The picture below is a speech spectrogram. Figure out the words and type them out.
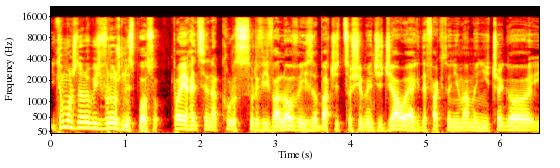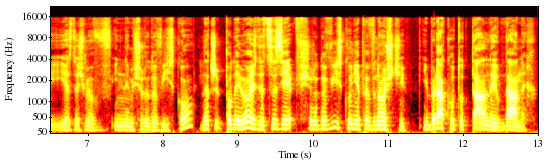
i to można robić w różny sposób. Pojechać sobie na kurs survivalowy i zobaczyć, co się będzie działo, jak de facto nie mamy niczego i jesteśmy w innym środowisku. Znaczy, podejmować decyzje w środowisku niepewności i braku totalnych danych.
